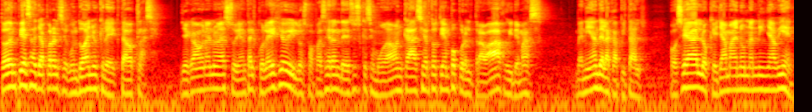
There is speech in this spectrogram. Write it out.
Todo empieza ya para el segundo año que le dictaba clase. Llegaba una nueva estudiante al colegio y los papás eran de esos que se mudaban cada cierto tiempo por el trabajo y demás. Venían de la capital, o sea, lo que llaman una niña bien,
